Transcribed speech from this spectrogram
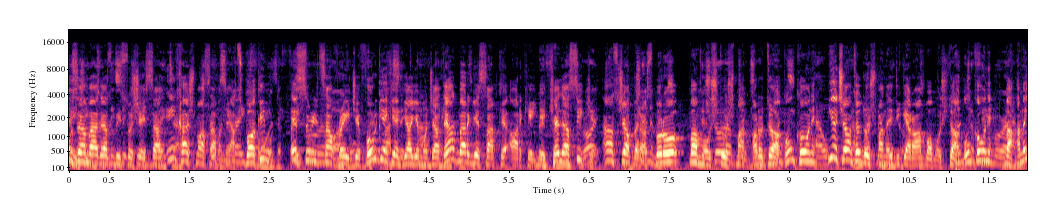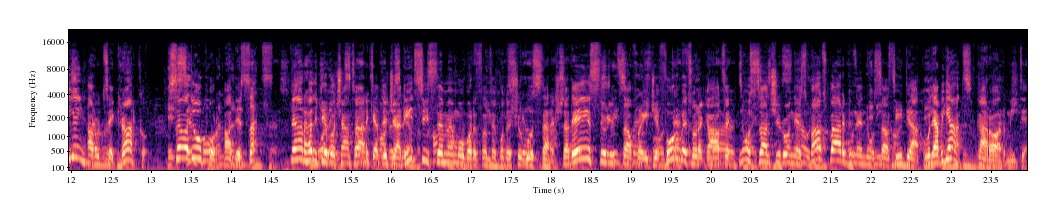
هنوزم بعد از 26 سال این خشم عصبانیت باقی مونده Streets of Rage Four یک احیای مجدد برای سبک arcade کلاسیکه از چپ به راست برو با مشت دشمن ها رو داغون کن یه چند تا دشمن دیگر هم با مشت داغون کن و همه اینها رو تکرار کن. ساده و پر حادثه در حالی که با چند تا حرکت جدید سیستم مبارزات خودش رو گسترش داده. Streets of Rage Four به طور قطع نوستالژی رو نسبت به هرگونه نوسازی در اولویت قرار میده.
